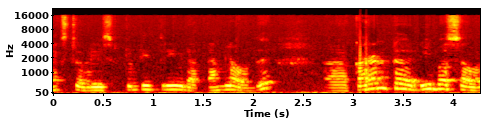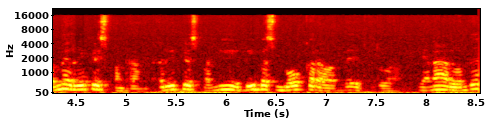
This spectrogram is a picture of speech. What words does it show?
நெக்ஸ்ட் ரிலீஸ் டுவெண்ட்டி த்ரீ டென்ல வந்து கரண்ட் டிபஸ்ஸை வந்து ரீப்ளேஸ் பண்ணுறாங்க ரீப்ளேஸ் பண்ணி டிபஸ் ப்ரோக்கரை வந்து எடுத்துட்டு வராங்க. ஏன்னா அது வந்து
